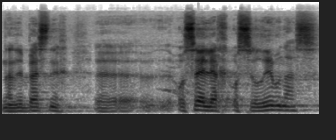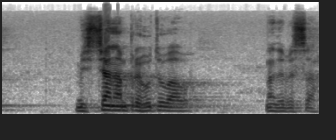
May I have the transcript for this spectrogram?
на небесних е, оселях оселив нас, місця нам приготував на небесах.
